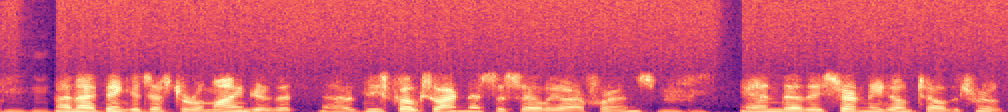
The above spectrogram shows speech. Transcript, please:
Mm-hmm. And I think it's just a reminder that uh, these folks aren't necessarily our friends, mm-hmm. and uh, they certainly don't tell the truth.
